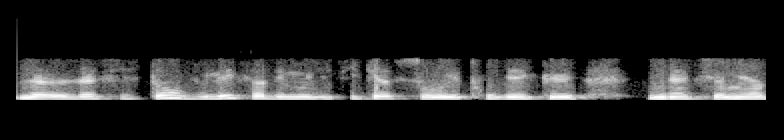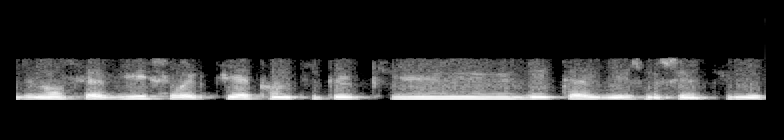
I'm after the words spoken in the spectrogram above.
L'assistant voulait faire des modifications. Il trouvait que une infirmière de mon service aurait pu être un petit peu plus détaillée. Je me souviens plus.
